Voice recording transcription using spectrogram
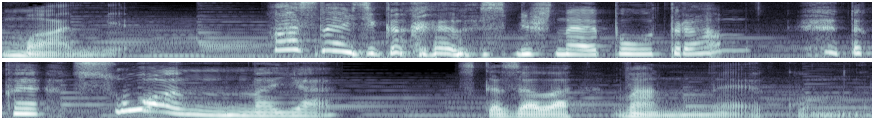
маме. А знаете, какая она смешная по утрам? Такая сонная, сказала ванная комната.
